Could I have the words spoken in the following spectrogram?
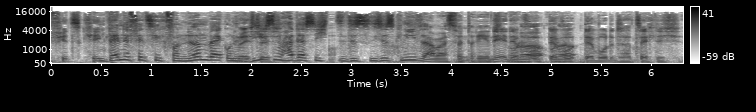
Benefits-Kick. Ein Benefits-Kick von Nürnberg und Richtig. in diesem hat er sich das, dieses Knie damals verdreht. Nee, der, oder, wurde, der, oder? Wurde, der wurde tatsächlich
